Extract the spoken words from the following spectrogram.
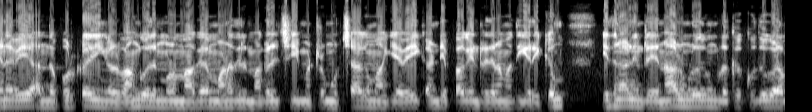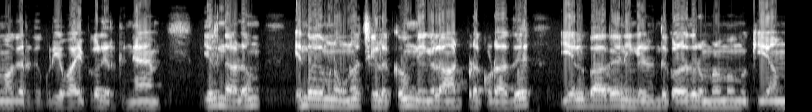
எனவே அந்த பொருட்களை நீங்கள் வாங்குவதன் மூலமாக மனதில் மகிழ்ச்சி மற்றும் உற்சாகம் ஆகியவை கண்டிப்பாக இன்றைய தினம் அதிகரிக்கும். இதனால் இன்றைய நாள் முழுவதும் உங்களுக்கு குதூகலமாக இருக்கக்கூடிய வாய்ப்புகள் இருக்குங்க. இருந்தாலும் எந்த விதமான உணர்ச்சிகளுக்கும் நீங்கள் ஆட்படக்கூடாது. இயல்பாக நீங்கள் இருந்து கொள்வது ரொம்ப ரொம்ப முக்கியம்.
